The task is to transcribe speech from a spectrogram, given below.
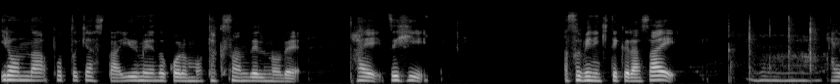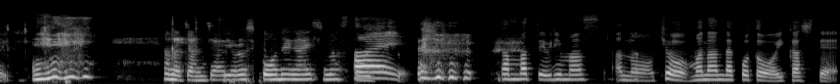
いろんなポッドキャスター、有名どころもたくさん出るので、はい、ぜひ遊びに来てください。はい。かなちゃんじゃあよろしくお願いします。はい。頑張って売ります。あの、今日学んだことを生かして、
